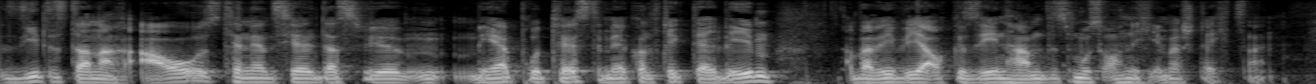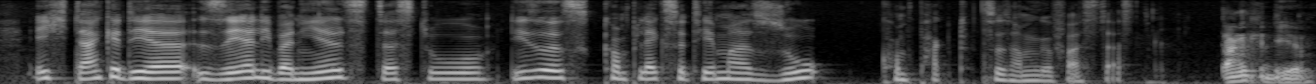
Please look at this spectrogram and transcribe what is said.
sieht es danach aus, tendenziell, dass wir mehr Proteste, mehr Konflikte erleben. Aber wie wir ja auch gesehen haben, das muss auch nicht immer schlecht sein. Ich danke dir sehr, lieber Nils, dass du dieses komplexe Thema so kompakt zusammengefasst hast. Danke dir.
